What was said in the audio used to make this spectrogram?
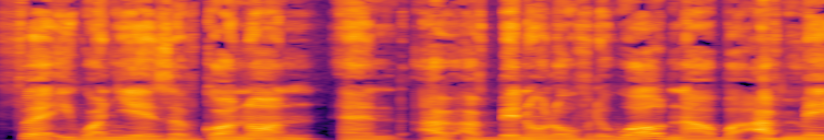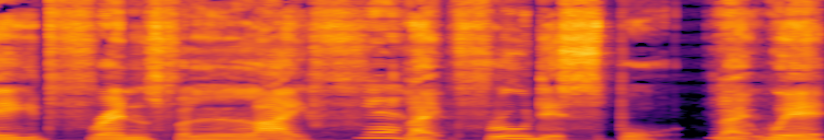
thirty one years have gone on, and I, I've been all over the world now, but I've made friends for life, Yeah. like through this sport, like where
